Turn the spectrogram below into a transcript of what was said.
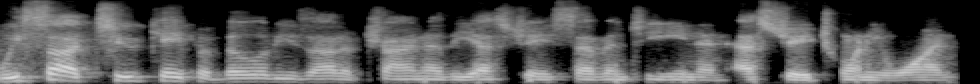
We saw two capabilities out of China, the SJ-17 and SJ-21.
